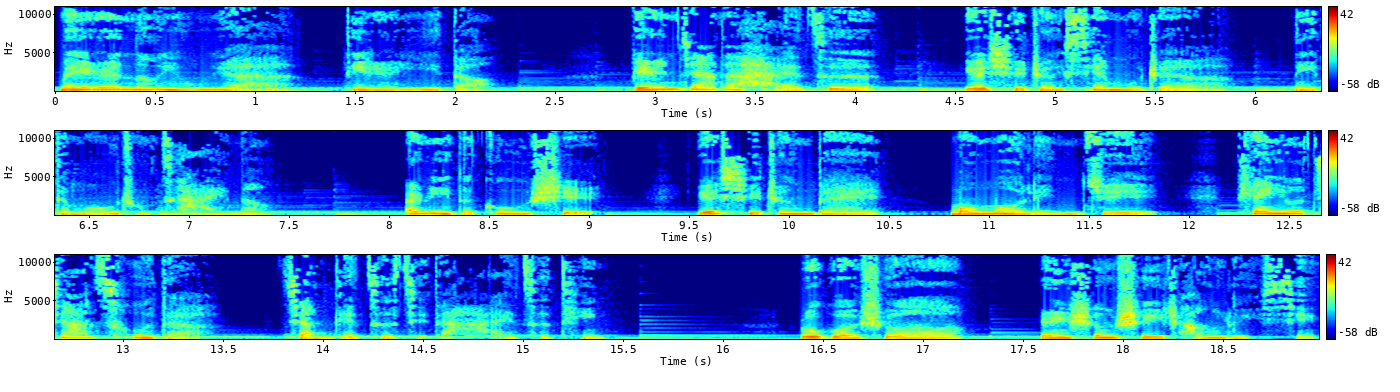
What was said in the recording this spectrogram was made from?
没人能永远低人一等。别人家的孩子，也许正羡慕着。你的某种才能，而你的故事，也许正被某某邻居添油加醋的讲给自己的孩子听。如果说人生是一场旅行，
